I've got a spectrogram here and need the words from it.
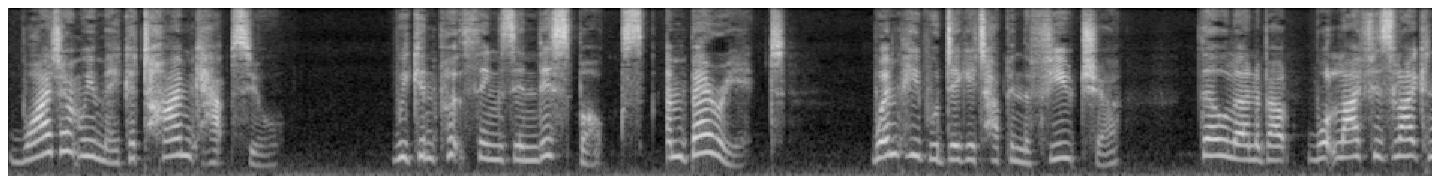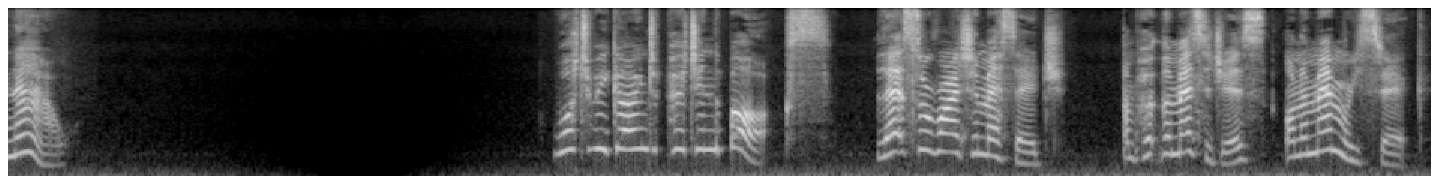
why don't we make a time capsule? We can put things in this box and bury it. When people dig it up in the future, they'll learn about what life is like now. What are we going to put in the box? Let's all write a message and put the messages on a memory stick.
